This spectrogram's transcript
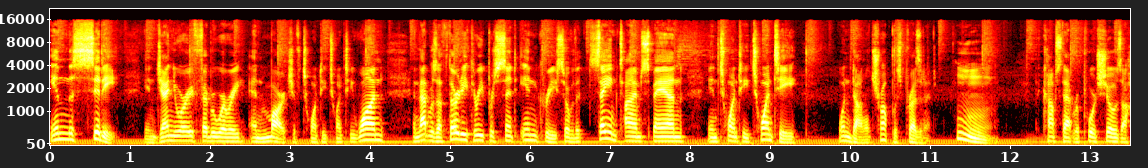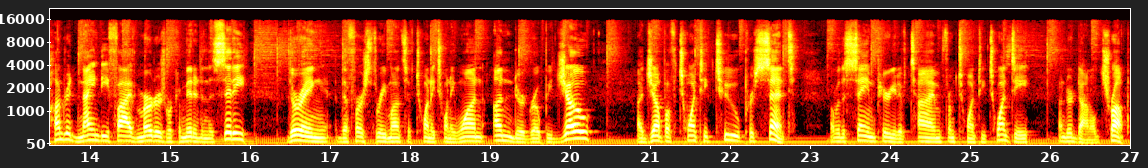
in the city in January, February, and March of 2021, and that was a 33% increase over the same time span in 2020 when Donald Trump was president. Hmm. The CompStat report shows 195 murders were committed in the city during the first three months of 2021 under Gropey Joe, a jump of 22% over the same period of time from 2020 under Donald Trump.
